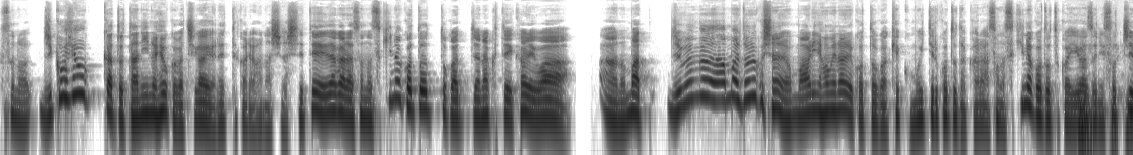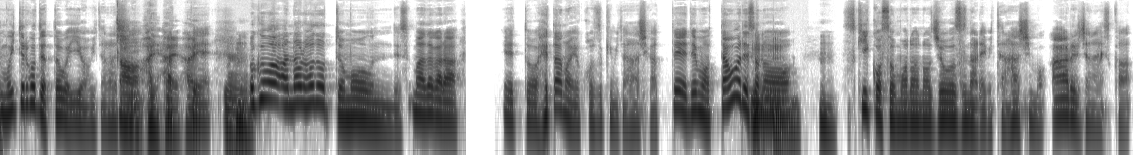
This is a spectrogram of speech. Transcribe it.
その自己評価と他人の評価が違うよねって彼は話をしてて、だからその好きなこととかじゃなくて彼は、あの、まあ、自分があんまり努力しないの周りに褒められることが結構向いてることだから、その好きなこととか言わずにうん。そっちに向いてることやった方がいいよみたいな話がああはいはい。はって僕はあなるほどって思うんです。まあだから、えっと、下手の横好きみたいな話があって、でも他方でその、好きこそものの上手なれみたいな話もあるじゃないですか。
